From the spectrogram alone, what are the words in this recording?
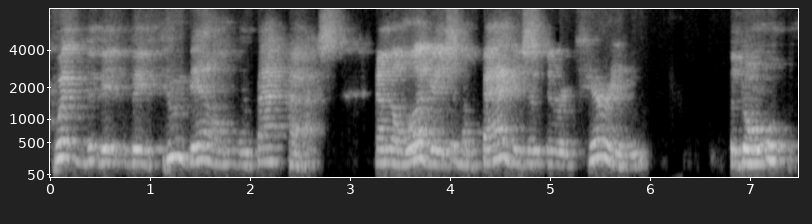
quit, they, they threw down their backpacks and the luggage and the baggage that they were carrying, the door opened.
